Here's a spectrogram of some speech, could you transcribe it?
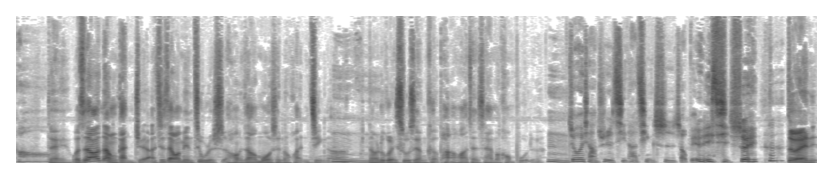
哦，对，我知道那种感觉啊，就是在外面住的时候，你知道陌生的环境啊，嗯，然后如果你宿舍很可怕的话，真是还蛮恐怖的。嗯，就会想去其他寝室找别人一起睡。对，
